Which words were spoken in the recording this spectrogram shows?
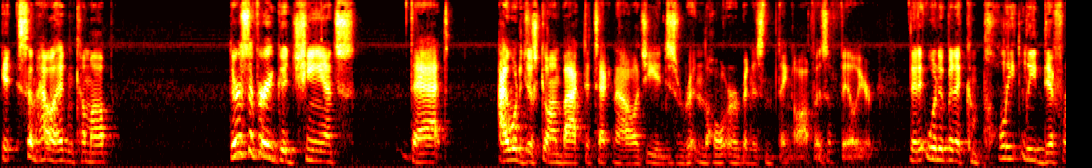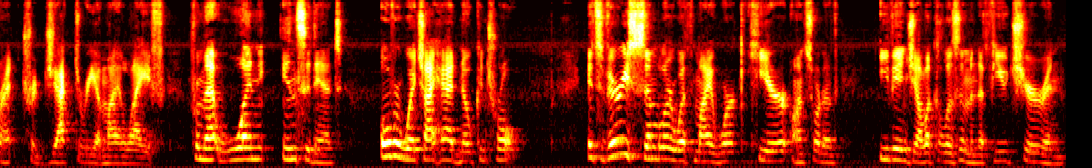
it somehow hadn't come up, there's a very good chance that I would have just gone back to technology and just written the whole urbanism thing off as a failure. That it would have been a completely different trajectory of my life from that one incident over which I had no control. It's very similar with my work here on sort of evangelicalism in the future and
